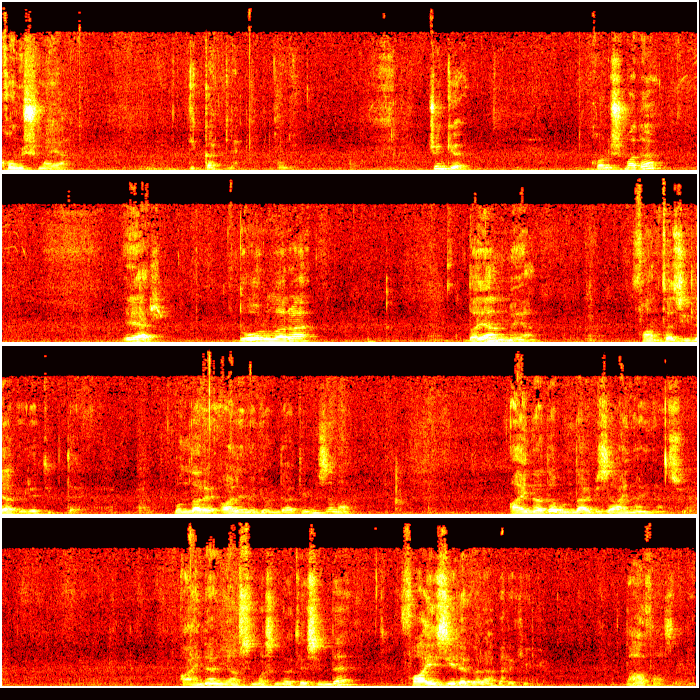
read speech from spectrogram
konuşmaya dikkatle oluyor. Çünkü konuşmada eğer doğrulara dayanmayan fantaziler üretip de bunları aleme gönderdiğimiz zaman aynada bunlar bize aynen yansıyor. Aynen yansımasının ötesinde faiziyle beraber geliyor. Daha fazla geliyor.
